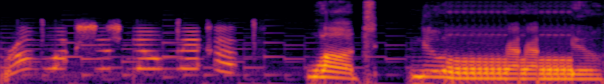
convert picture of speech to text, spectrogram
Roblox is now back up. What? No.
